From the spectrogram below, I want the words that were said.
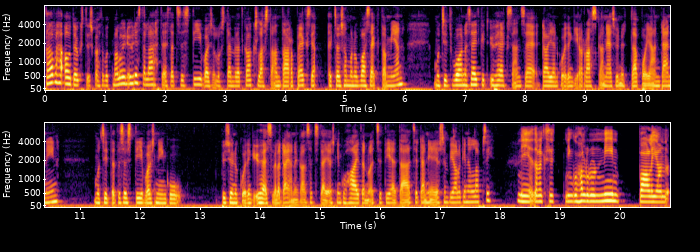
tämä on vähän outo yksityiskohta, mutta mä luin yhdestä lähteestä, että se Steve olisi ollut sitä mieltä, että kaksi lasta on tarpeeksi ja että se olisi sammannut vasektomian. Mutta sitten vuonna 1979 se Diane kuitenkin on raskaana ja synnyttää pojan Danin. Mutta sitten, että se Steve olisi niinku pysynyt kuitenkin yhdessä vielä Dianen kanssa, että sitä ei olisi niinku haitannut, että se tietää, että se Danny ei ole sen biologinen lapsi. Niin, että oliko se niinku halunnut niin paljon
